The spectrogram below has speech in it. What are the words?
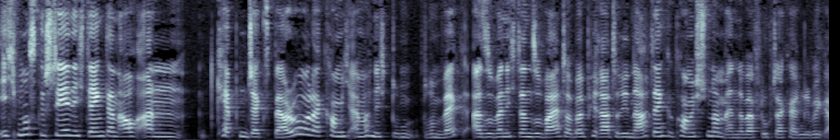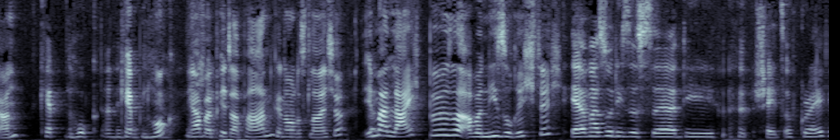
Ich muss gestehen, ich denke dann auch an Captain Jack Sparrow, da komme ich einfach nicht drum, drum weg. Also wenn ich dann so weiter über Piraterie nachdenke, komme ich schon am Ende bei Fluch der Karibik an. Captain Hook. An Captain Hook, ja, bei Peter Pan, genau das gleiche. Immer leicht böse, aber nie so richtig. Ja, immer so dieses, äh, die Shades of Grey,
